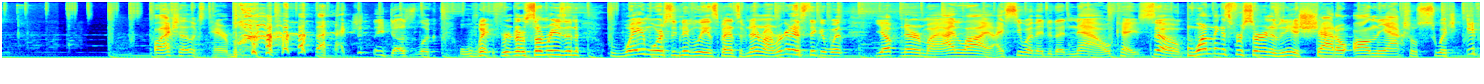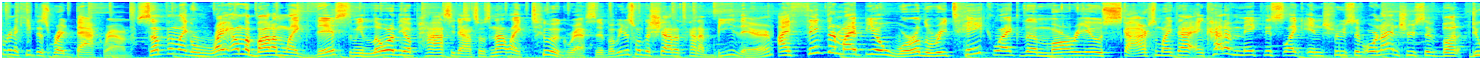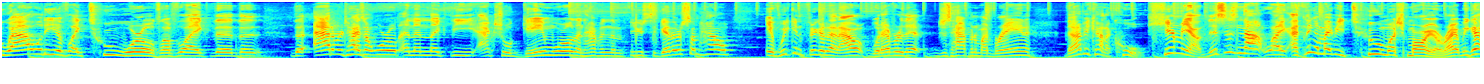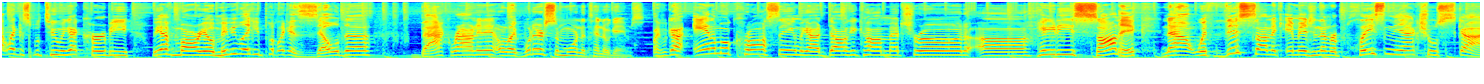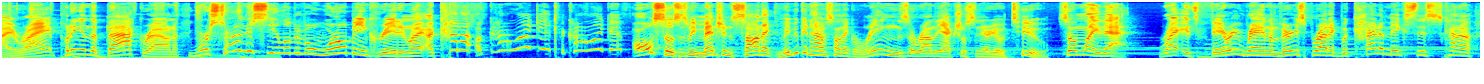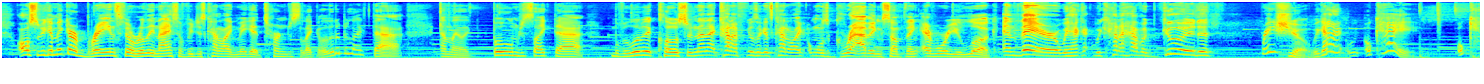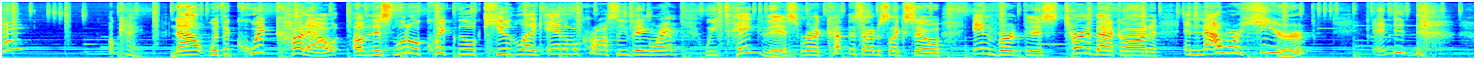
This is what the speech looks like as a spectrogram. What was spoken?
Oh, actually, that looks terrible. that actually does look way for some reason way more significantly expensive. Never mind we're gonna stick it with yep never mind. I lied i see why they do that now. Okay so one thing is for certain is we need a shadow on the actual switch if we're gonna keep this red background. Something like right on the bottom like this i mean lower the opacity down so it's not like too aggressive but we just want the shadow to kind of be there. I think there might be a world where we take like the mario sky or something like that and kind of make this like intrusive or not intrusive but duality of like two worlds of like the the the advertisement world and then like the actual game world and having them fused together somehow if we can figure that out, whatever that just happened to my brain, that'd be kind of cool. Hear me out. This is not like, I think it might be too much Mario, right? We got like a Splatoon, we got Kirby, we have Mario. Maybe like you put like a Zelda background in it or like what are some more nintendo games? Like we got animal crossing we got donkey kong metroid uh hades sonic. Now with this sonic image and then replacing the actual sky right putting in the background we're starting to see a little bit of a world being created right? I kind of i kind of like it. I kind of like it. Also since we mentioned sonic maybe we can have sonic rings around the actual scenario too. Something like that right? It's very random, very sporadic, but kind of makes this kind of, also we can make our brains feel really nice if we just kind of like make it turn just like a little bit like that and like, like boom, just like that, move a little bit closer. And then that kind of feels like it's kind of like almost grabbing something everywhere you look. And there we, we kind of have a good ratio. We got it. Okay. Okay. Now, with a quick cutout of this little quick little cute like Animal Crossing thing, right? We take this, we're gonna cut this out just like so, invert this, turn it back on, and now we're here. And it,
